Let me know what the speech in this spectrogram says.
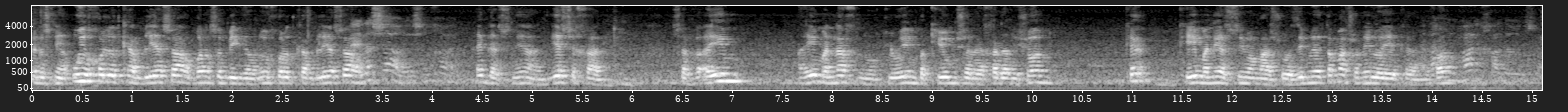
רגע, שנייה, הוא יכול להיות קיים בלי השאר? בוא נחשוב בהיגיון, הוא יכול להיות קיים בלי השאר? אין השאר, יש אחד. רגע, שנייה, יש אחד. עכשיו, האם, האם אנחנו תלויים בקיום של האחד הראשון? כן. כי אם אני עשוי ממשהו, אז אם לא יהיה את המשהו, אני לא אהיה קיים, נכון? אנחנו האחד הראשון.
